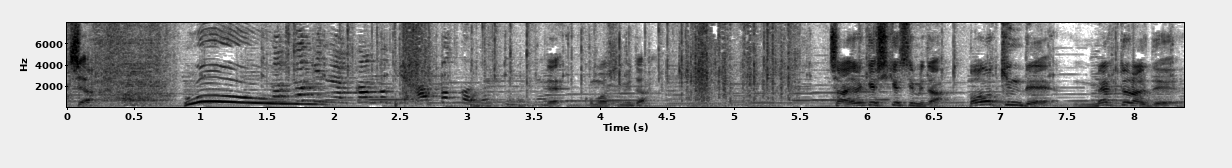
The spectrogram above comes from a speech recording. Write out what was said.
자. 우! 네, 고맙습니다. 자, 이렇게 시켰습니다. 버거킹 대 맥도날드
